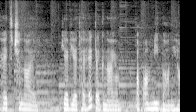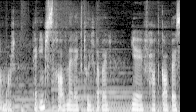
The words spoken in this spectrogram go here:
հետ չնայել։ Եվ եթե հետ եք նայում, ապա մի բանի համար, թե ինչ սխալներ եք թույլ տվել եւ հատկապես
